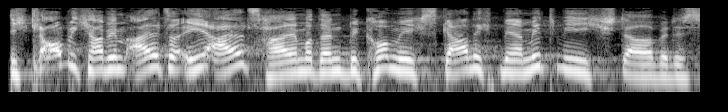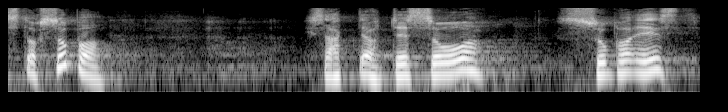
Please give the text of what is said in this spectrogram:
ich glaube, ich habe im Alter eh Alzheimer, dann bekomme ich es gar nicht mehr mit, wie ich sterbe. Das ist doch super. Ich sagte, ob das so super ist.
